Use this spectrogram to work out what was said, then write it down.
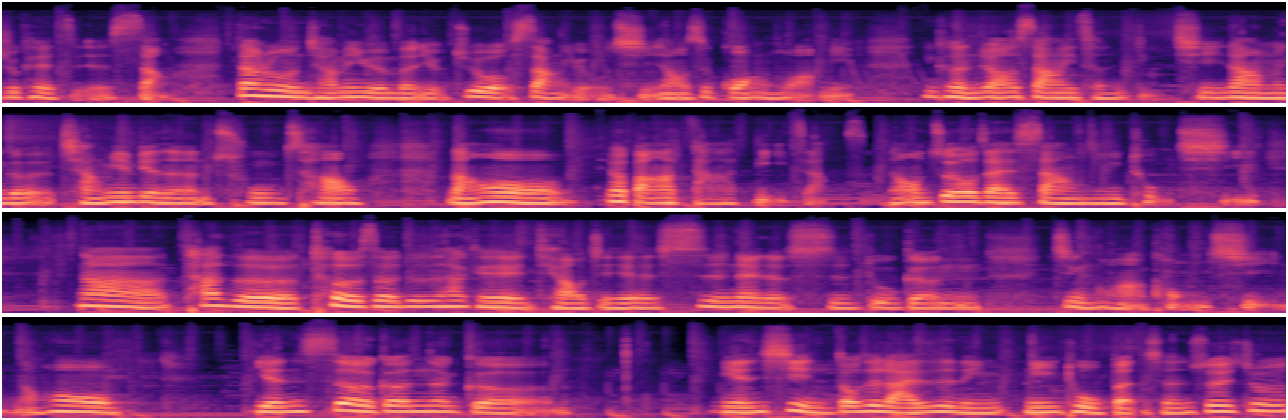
就可以直接上。但如果你墙面原本有就有上油漆，然后是光滑面，你可能就要上一层底漆，让那个墙面变得很粗糙，然后要帮它打底这样子，然后最后再上泥土漆。那它的特色就是它可以调节室内的湿度跟净化空气，然后颜色跟那个粘性都是来自泥泥土本身，所以就。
